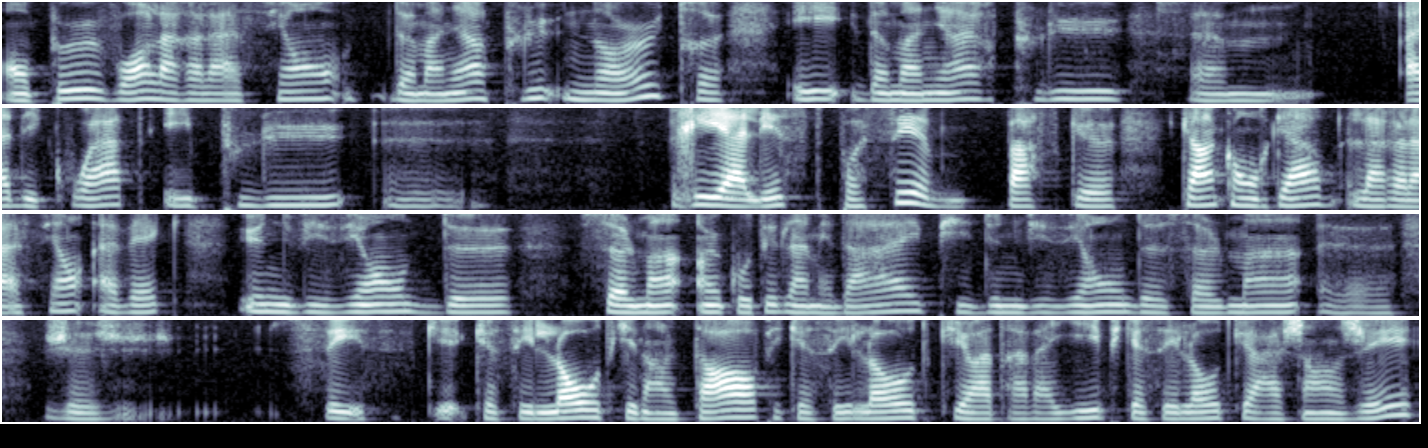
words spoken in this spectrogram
on peut voir la relation de manière plus neutre et de manière plus euh, adéquate et plus euh, réaliste possible parce que quand on regarde la relation avec une vision de seulement un côté de la médaille, puis d'une vision de seulement euh, je, c'est que c'est l'autre qui est dans le tort, puis que c'est l'autre qui a à travailler, puis que c'est l'autre qui a à changer,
